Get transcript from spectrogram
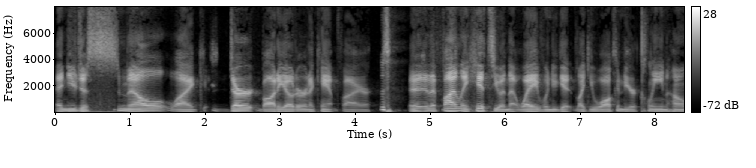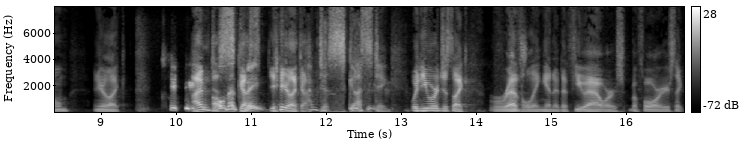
and you just smell like dirt, body odor, and a campfire, it, it finally hits you in that wave when you get like you walk into your clean home and you're like, I'm oh, disgusting. me. You're like, I'm disgusting. when you were just like reveling in it a few hours before, you're just like,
